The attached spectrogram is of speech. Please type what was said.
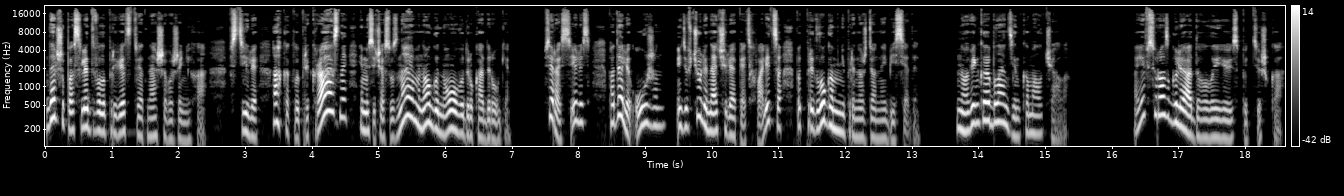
Дальше последовало приветствие от нашего жениха в стиле «Ах, как вы прекрасны, и мы сейчас узнаем много нового друг о друге». Все расселись, подали ужин, и девчули начали опять хвалиться под предлогом непринужденной беседы. Новенькая блондинка молчала. А я все разглядывала ее из-под тишка.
